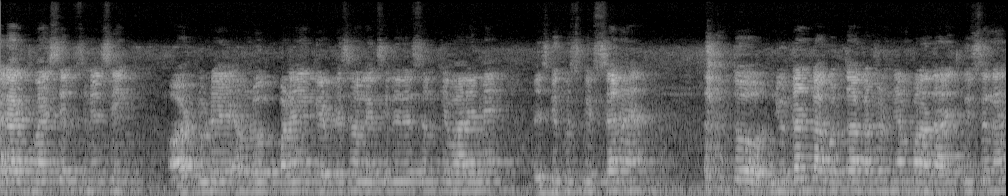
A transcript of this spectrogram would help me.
guys myself Sunil Singh और टुडे हम लोग पढ़ेंगे ग्रेविटेशनल एक्सीलरेशन के बारे में। इसके कुछ क्वेश्चन हैं। तो न्यूटन का गुरुत्वाकर्षण नियम पर आधारित क्वेश्चन है।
